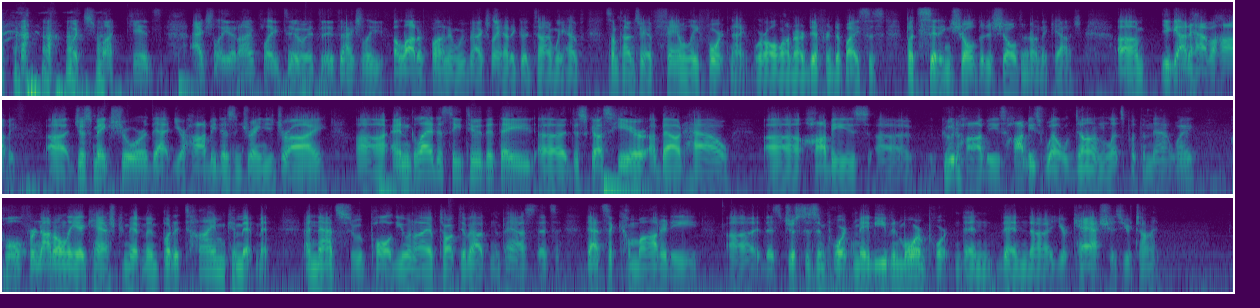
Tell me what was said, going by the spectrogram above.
which my kids actually and I play too. It's it's actually a lot of fun, and we've actually had a good time. We have sometimes we have family Fortnite. We're all on our different devices, but sitting shoulder to shoulder on the couch. Um, you got to have a hobby. Uh, just make sure that your hobby doesn't drain you dry. Uh, and glad to see too that they uh, discuss here about how uh, hobbies, uh, good hobbies, hobbies well done, let's put them that way, call for not only a cash commitment but a time commitment. And that's what Paul, you and I have talked about in the past. That's that's a commodity uh, that's just as important, maybe even more important than than uh, your cash is your time.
